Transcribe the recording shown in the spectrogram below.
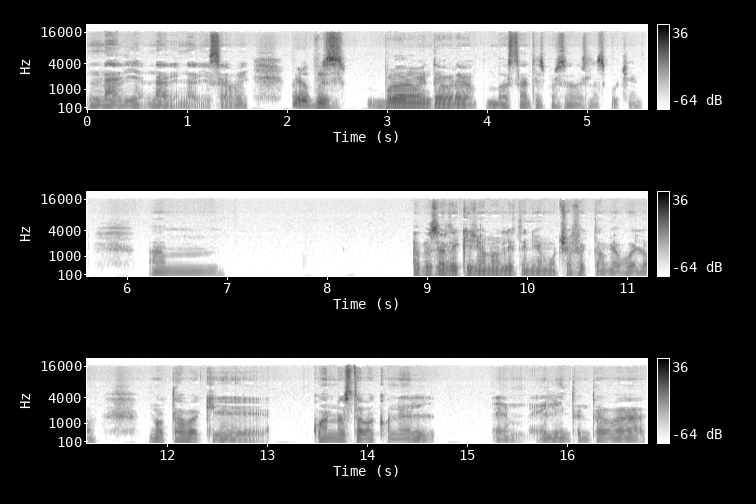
nadie, nadie, nadie sabe, pero pues probablemente ahora bastantes personas lo escuchen. a pesar de que yo no le tenía mucho afecto a mi abuelo, notaba que cuando estaba con él, em, él intentaba...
